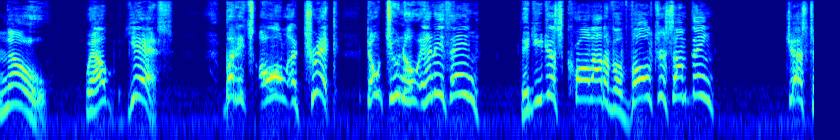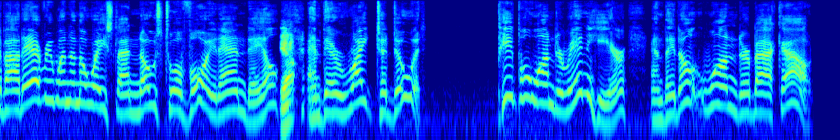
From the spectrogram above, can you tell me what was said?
No. Well, yes. But it's all a trick. Don't you know anything? Did you just crawl out of a vault or something? Just about everyone in the wasteland knows to avoid Andale. Yeah. And they're right to do it. People wander in here, and they don't wander back out.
